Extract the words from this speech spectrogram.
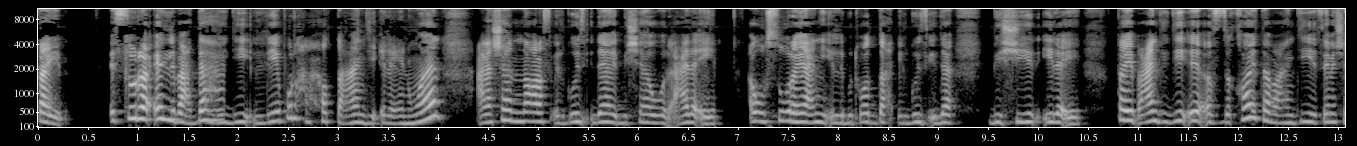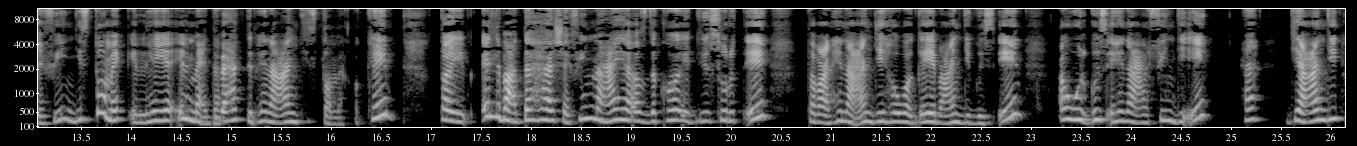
طيب الصورة اللي بعدها دي ال label هنحط عندي العنوان علشان نعرف الجزء ده بيشاور على إيه أو الصورة يعني اللي بتوضح الجزء ده بيشير إلى إيه. طيب عندي دي إيه أصدقائي؟ طبعا دي زي ما شايفين دي stomach اللي هي المعدة. يبقى هكتب هنا عندي stomach okay؟ طيب اللي بعدها شايفين معايا أصدقائي دي صورة إيه؟ طبعا هنا عندي هو جايب عندي جزئين أول جزء هنا عارفين دي إيه؟ ها دي عندي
